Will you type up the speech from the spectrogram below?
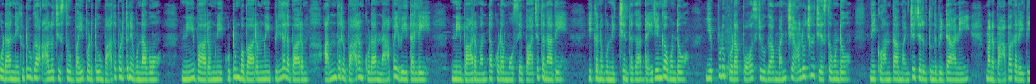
కూడా నెగిటివ్గా ఆలోచిస్తూ భయపడుతూ బాధపడుతూనే ఉన్నావు? నీ భారం నీ కుటుంబ భారం నీ పిల్లల భారం అందరి భారం కూడా నాపై వేయి తల్లి. నీ భారం అంతా కూడా మోసే బాధ్యత నాది. ఇక నువ్వు నిశ్చింతగా ధైర్యంగా ఉండు. ఎప్పుడు కూడా పాజిటివ్గా మంచి ఆలోచనలు చేస్తూ ఉండు. నీకు అంతా మంచి జరుగుతుంది బిడ్డ అని మన బాబాగారైతే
